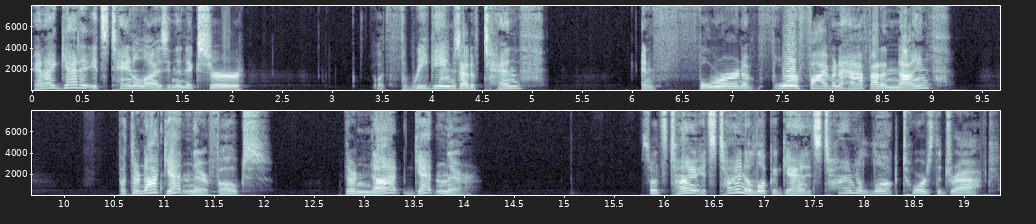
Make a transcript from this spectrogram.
And I get it. It's tantalizing. The Knicks are, what, three games out of 10th? And four, and a, four or five and a half out of ninth? But they're not getting there, folks. They're not getting there. So it's time it's time to look again. It's time to look towards the draft.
